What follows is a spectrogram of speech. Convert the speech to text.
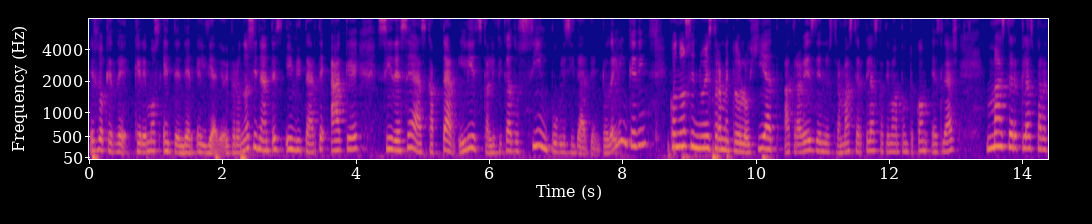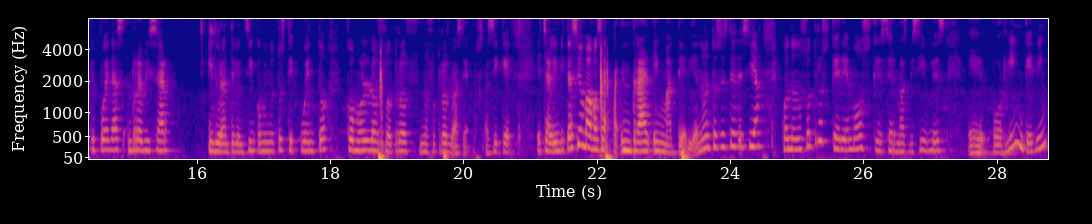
Es lo que queremos entender el día de hoy. Pero no sin antes invitarte a que si deseas captar leads calificados sin publicidad dentro de LinkedIn, conoce nuestra metodología a través de nuestra masterclass, katiman.com slash masterclass para que puedas revisar y durante 25 minutos te cuento cómo nosotros, nosotros lo hacemos. Así que hecha la invitación, vamos a entrar en materia, ¿no? Entonces te decía, cuando nosotros queremos que ser más visibles eh, por LinkedIn,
